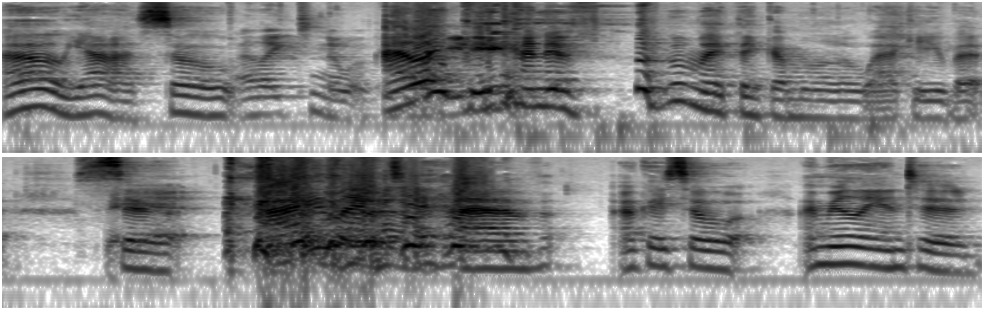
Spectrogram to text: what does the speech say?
oh yeah so i like to know what people i like kind of people might think i'm a little wacky but Say so i like to have okay so i'm really into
